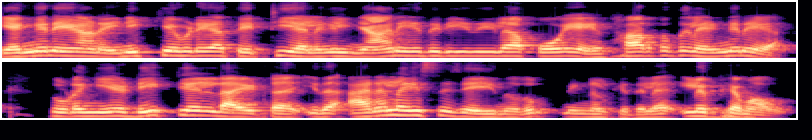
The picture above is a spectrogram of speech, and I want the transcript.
എങ്ങനെയാണ്? എനിക്ക് എവിടെയാ തെറ്റി? അല്ലെങ്കിൽ ഞാൻ ഏത് രീതിയിലാണ് പോയ? യഥാർത്ഥത്തിൽ എങ്ങനെയാ? തുടങ്ങിയ ഡീറ്റെയിൽഡ് ആയിട്ട് ഇത് അനലൈസ് ചെയ്യുന്നതും നിങ്ങൾക്ക് ഇതിൽ ലഭ്യമാവും.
